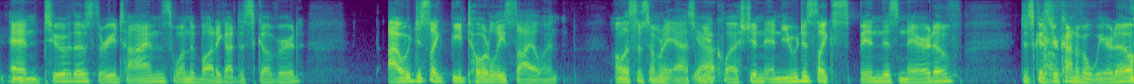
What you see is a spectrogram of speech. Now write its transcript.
Mm-hmm. and two of those three times when the body got discovered, I would just like be totally silent unless if somebody asked me a question, and you would just like spin this narrative. Just because you're kind of a weirdo,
